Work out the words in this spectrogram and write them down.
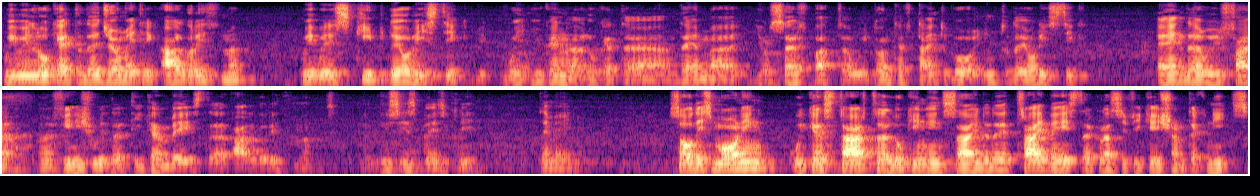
We will look at the geometric algorithm. We will skip the heuristic. We, you can uh, look at uh, them uh, yourself, but uh, we don't have time to go into the heuristic. And we fi finish with the TCAM-based algorithm. This is basically the menu. So this morning we can start uh, looking inside the trie-based classification techniques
